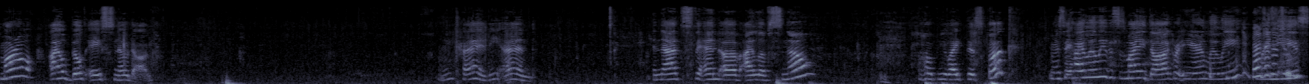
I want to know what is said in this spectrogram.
tomorrow I'll build a snow dog. Okay, the end. And that's the end of I Love Snow. I hope you like this book. You want to say hi, Lily? This is my dog right here, Lily. My niece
